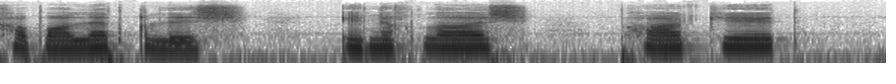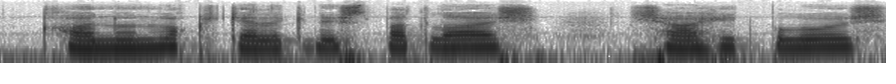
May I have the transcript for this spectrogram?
kabalət qilish, eniqlaş, paket, qanunluq ikənligini isbatlaş, şahid buluş,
